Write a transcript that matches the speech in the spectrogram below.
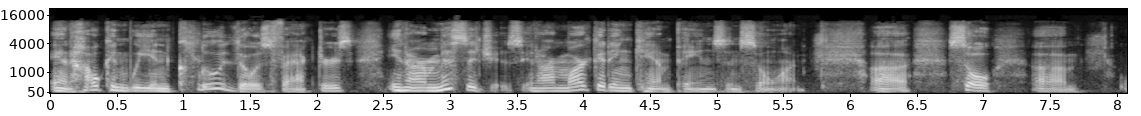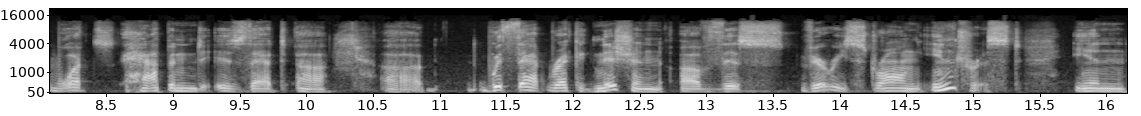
and how can we include those factors in our messages in our marketing campaigns and so on. Uh, so um, what's happened is that uh, uh, with that recognition of this very strong interest in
